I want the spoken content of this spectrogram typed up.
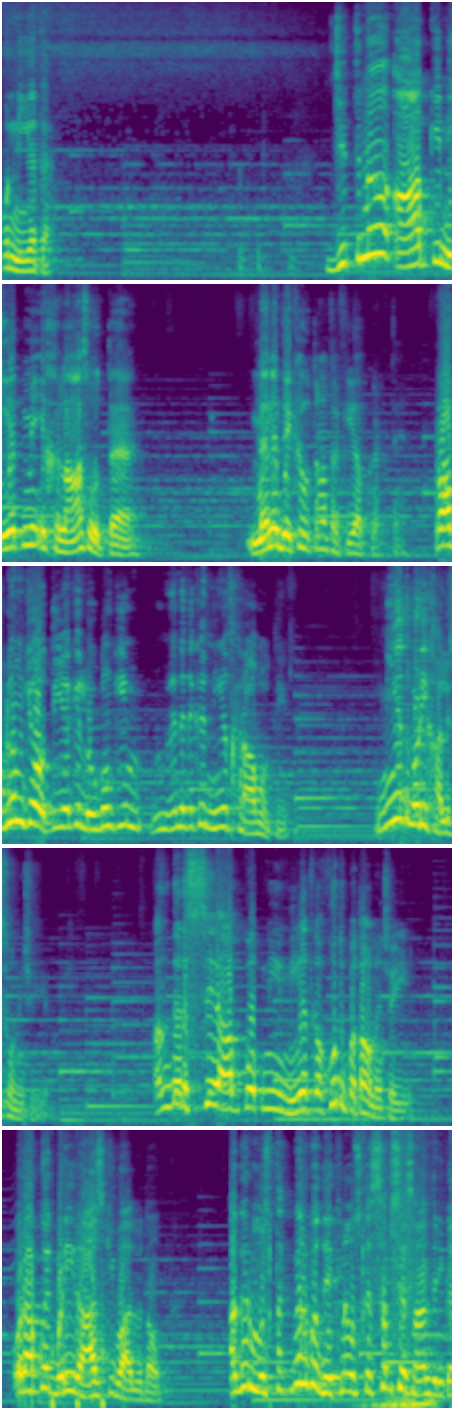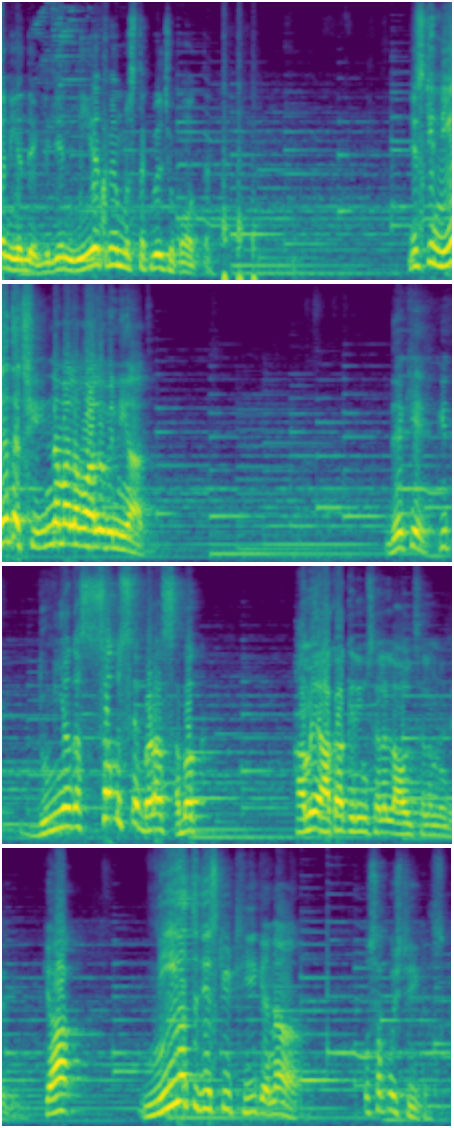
وہ نیت ہے۔ جتنا آپ کی نیت میں اخلاص ہوتا ہے، میں نے دیکھا اتنا ترقی آپ کرتے ہیں۔ پرابلم کیا ہوتی ہے کہ لوگوں کی، میں نے دیکھا نیت خراب ہوتی ہے۔ نیت بڑی خالص ہونی چاہیے۔ اندر سے آپ کو اپنی نیت کا خود پتا ہونا چاہیے۔ اور آپ کو ایک بڑی راز کی بات بتاؤں۔ اگر مستقبل کو دیکھنا اس کا سب سے آسان طریقہ نیت دیکھ لیجیے نیت میں مستقبل چھپا ہوتا ہے۔ جس کی نیت اچھی، انما الامال بالنیات۔ دیکھیے کہ دنیا کا سب سے بڑا سبق ہمیں آقا کریم صلی اللہ علیہ وسلم نے دے دیا۔ کیا؟ نیت جس کی ٹھیک ہے نا، وہ سب کچھ ٹھیک ہے اس کی۔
